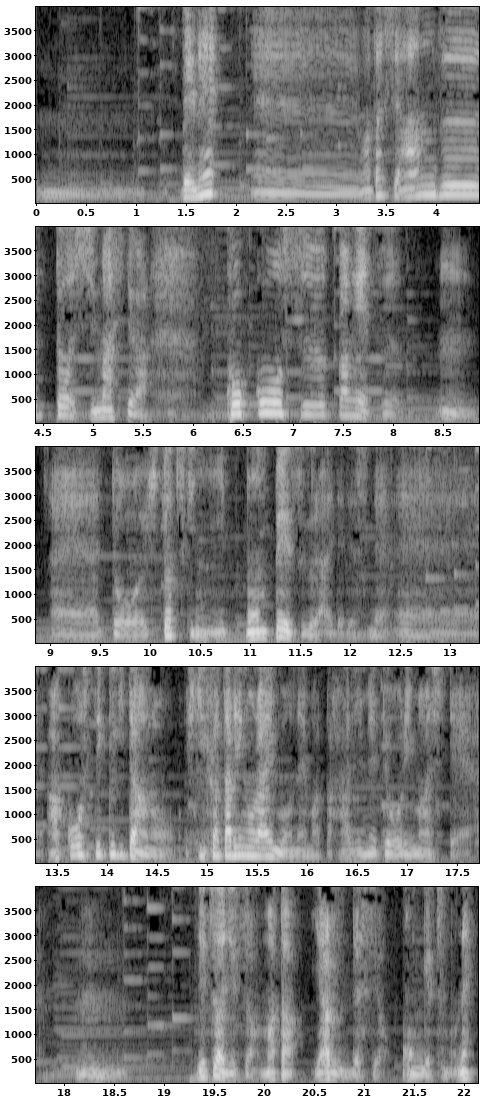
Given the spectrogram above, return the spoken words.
うんでね、えー私、アンズとしましては、ここ数ヶ月、うん、えーっと、一月に1本ペースぐらいでですね、えーアコースティックギターの弾き語りのライブをね、また始めておりまして、うん。実は実はまたやるんですよ。今月もね。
